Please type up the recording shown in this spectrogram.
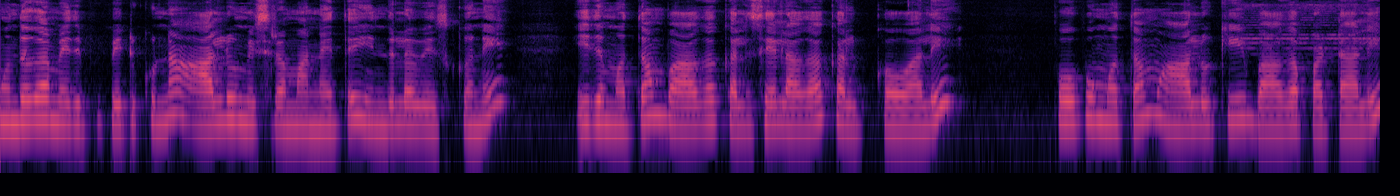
ముందుగా మెదిపి పెట్టుకున్న ఆలు మిశ్రమాన్ని అయితే ఇందులో వేసుకొని ఇది మొత్తం బాగా కలిసేలాగా కలుపుకోవాలి. పోపు మొత్తం ఆలుకి బాగా పట్టాలి.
